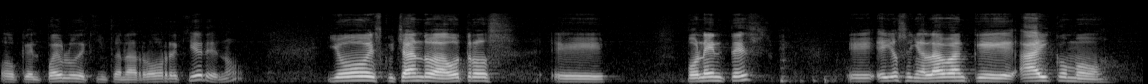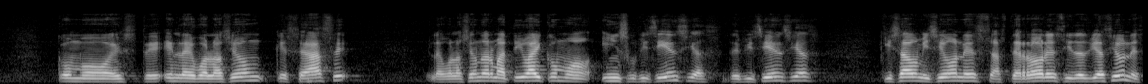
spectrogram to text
o que el pueblo de Quintana Roo requiere, ¿no? Yo escuchando a otros eh, ponentes, eh, ellos señalaban que hay como, como este, en la evaluación que se hace, la evaluación normativa hay como insuficiencias, deficiencias, quizá omisiones, errores y desviaciones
